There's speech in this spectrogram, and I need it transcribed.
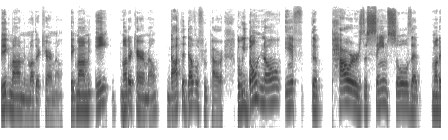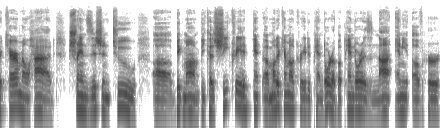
Big Mom and Mother Caramel. Big Mom ate Mother Caramel, got the devil fruit power, but we don't know if the powers, the same souls that Mother Caramel had transitioned to uh, Big Mom because she created uh, Mother Caramel created Pandora, but Pandora is not any of her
